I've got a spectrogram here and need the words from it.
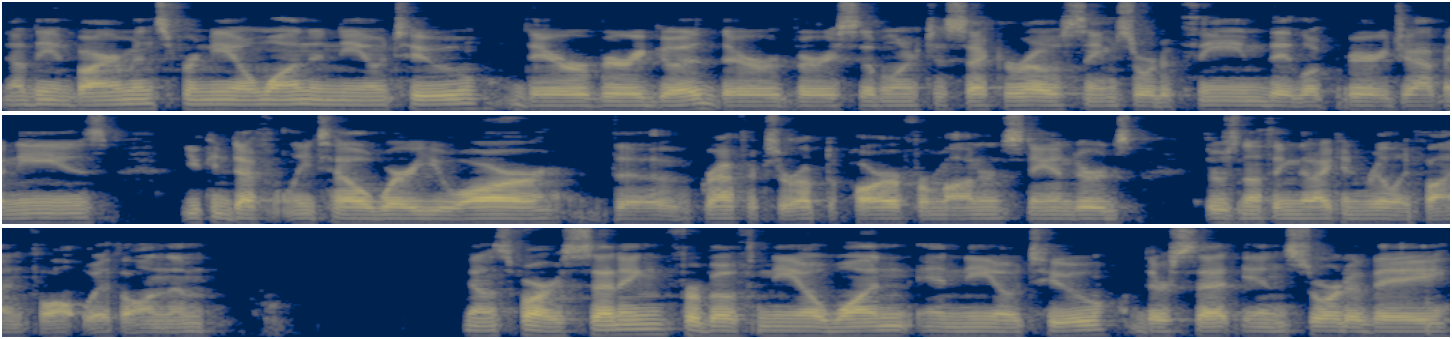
Now the environments for Nioh 1 and Nioh 2, they're very good. They're very similar to Sekiro, same sort of theme. They look very Japanese. You can definitely tell where you are. The graphics are up to par for modern standards. There's nothing that I can really find fault with on them. Now, as far as setting for both Nioh 1 and Nioh 2, they're set in sort of a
